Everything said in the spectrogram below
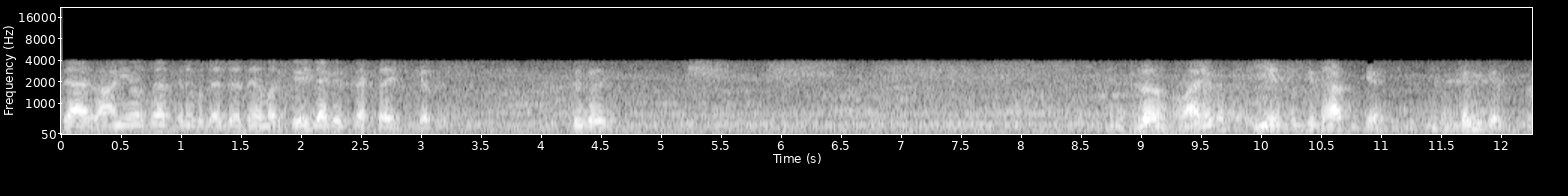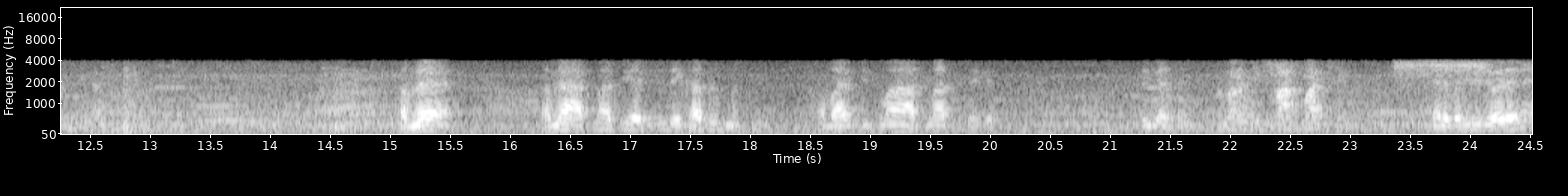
ત્યાં રાણીઓ સાથે ને બધા સાથે અમારે કેવી જાગૃતિ રાખતા. શું કહ્યું? આયો એ સંકેત સાચું કે કમી કે અમને અમને આત્મા સિવાય બીજું દેખાતું જ નથી. અમારા ચિત્તમાં આત્મા જ છે કે શું કહે છે? એને પછી બીજું વળે ને?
